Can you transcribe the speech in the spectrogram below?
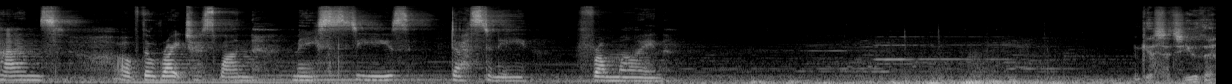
Hands of the righteous one may seize destiny from mine. I guess it's you then.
